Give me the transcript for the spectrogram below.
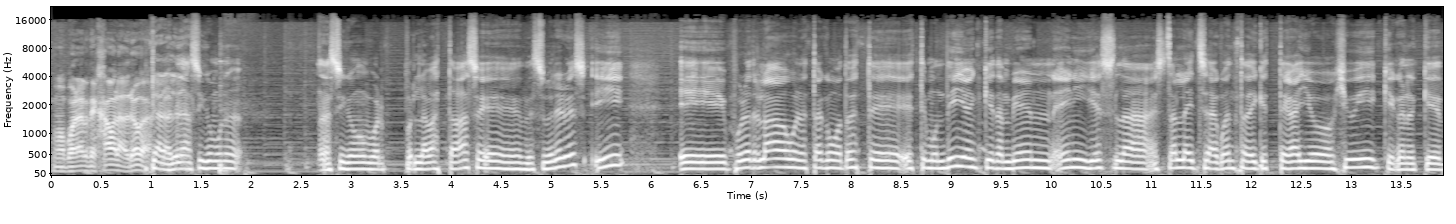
Como por haber dejado la droga. Claro, le da así como una. Así como por, por la vasta base de superhéroes. Y eh, por otro lado, bueno, está como todo este, este mundillo en que también Annie, que es la Starlight, se da cuenta de que este gallo Huey, que con el que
